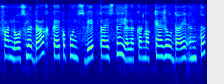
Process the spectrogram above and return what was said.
van Losledag. Kyk op ons webtuiste, jy kan maar Casual Day intik.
